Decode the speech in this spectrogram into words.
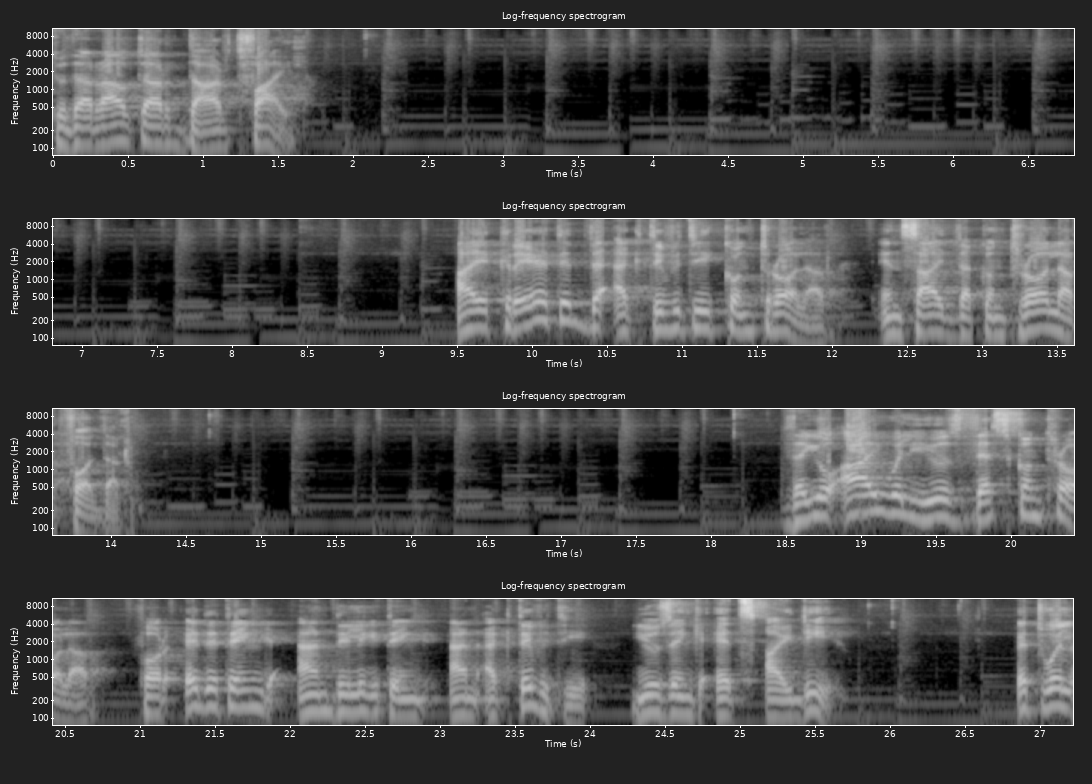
to the router Dart file. I created the activity controller inside the controller folder. The UI will use this controller for editing and deleting an activity using its ID. It will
